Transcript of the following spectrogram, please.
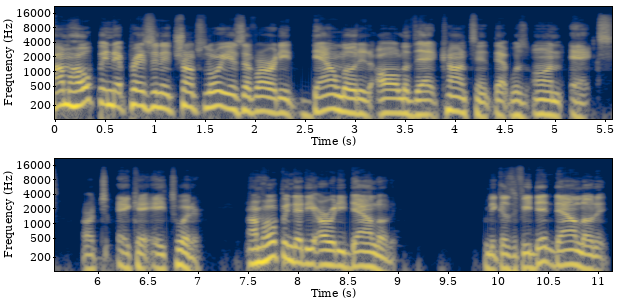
I'm hoping that President Trump's lawyers have already downloaded all of that content that was on X or t- AKA Twitter. I'm hoping that he already downloaded because if he didn't download it,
